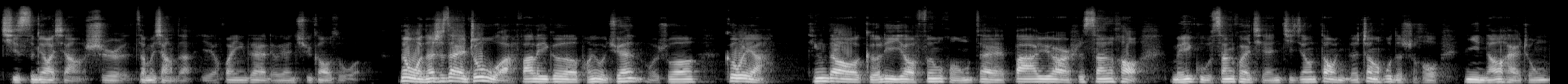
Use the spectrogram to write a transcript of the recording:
奇思妙想是怎么想的？也欢迎在留言区告诉我。那我呢是在周五啊发了一个朋友圈，我说各位啊，听到格力要分红，在八月二十三号每股三块钱即将到你的账户的时候，你脑海中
